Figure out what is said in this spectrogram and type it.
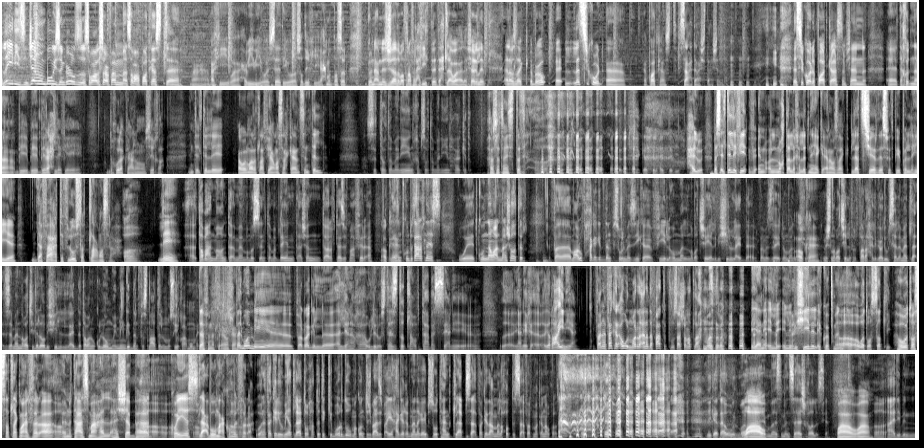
Ladies and gentlemen, boys and girls صباح الخير فم صباح بودكاست مع أخي وحبيبي وأستاذي وصديقي أحمد نصر. كنا عم نتجاذب أطراف الحديث تحت الهواء على شغلة. أنا uh, let's record a, a podcast. الساعة 11 11 let's record a podcast مشان uh, تاخذنا برحلة في دخولك في عالم الموسيقى. انت قلت لي أول مرة طلعت فيها على مسرح كانت سنة ال 86 85 حاجة كده. 85 6 آه كانت في الحتة دي. حلوة بس قلت لي في, في إنه النقطة اللي خلتني هيك أنا was like let's share this with people اللي هي دفعت فلوس لتطلع مسرح. آه. ليه؟ آه، طبعا ما هو أنت بص أنت مبدئيا أنت عشان تعرف تعزف مع فرقة okay. لازم تكون بتعرف ناس وتكون نوعا ما شاطر. فمعروف حاجة جدا في سوق المزيكا في اللي هم النبطشية اللي بيشيلوا العدة فاهم إزاي؟ اللي هم اللي okay. بيشيلوا- مش نبطشي اللي في الفرح اللي بيقعد يقول سلامات لا زمان نبطشي ده اللي هو بيشيل العدة طبعا وكلهم مهمين جدا في صناعة الموسيقى عموما. definitely okay. فالمهم إيه فالراجل قال لي أنا هقول للأستاذ تطلع وبتاع بس يعني يعني يراعيني يعني. فأنا فاكر أول مرة أنا دفعت فلوس عشان أطلع المسرح يعني اللي اللي بيشيل ال equipment آه آه هو اتوسط لي هو توسط لك مع الفرقة آه. إنه تعال اسمع هال- هالشاب آه، هاد آه، آه، آه. كويس آه. لعبوه معكم آه، آه. بالفرقة وأنا فاكر يوميها طلعت وحطيت ال keyboard وما كنتش بعزف أي حاجة غير إن أنا جايب صوت hand clap سقفة كده عمال أحط السقفة في مكانها وخلاص دي كانت أول مرة wow. ما انساهاش خالص يعني wow wow آه عادي بن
